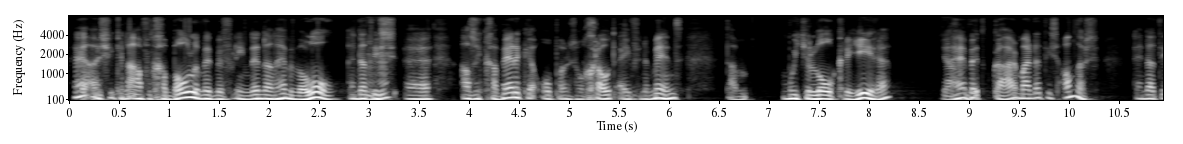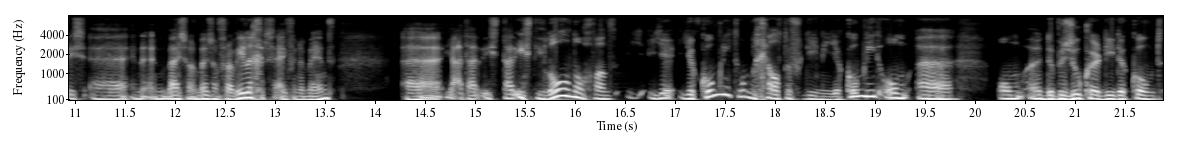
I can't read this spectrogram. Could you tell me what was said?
hè, als ik een avond ga bowlen met mijn vrienden, dan hebben we lol. En dat Mhm. is, eh, als ik ga werken op een zo'n groot evenement, dan moet je lol creëren Ja. hè, met elkaar. Maar dat is anders. En, dat is, eh, en, en bij zo'n bij zo'n vrijwilligersevenement, eh, ja, daar is, daar is die lol nog. Want je, je komt niet om geld te verdienen. Je komt niet om, om de bezoeker die er komt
